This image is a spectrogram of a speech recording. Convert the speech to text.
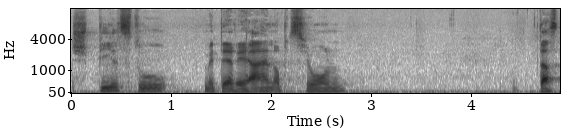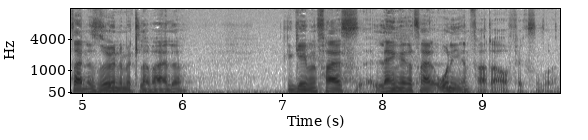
spielst du mit der realen Option, dass deine Söhne mittlerweile gegebenenfalls längere Zeit ohne ihren Vater aufwachsen sollen,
